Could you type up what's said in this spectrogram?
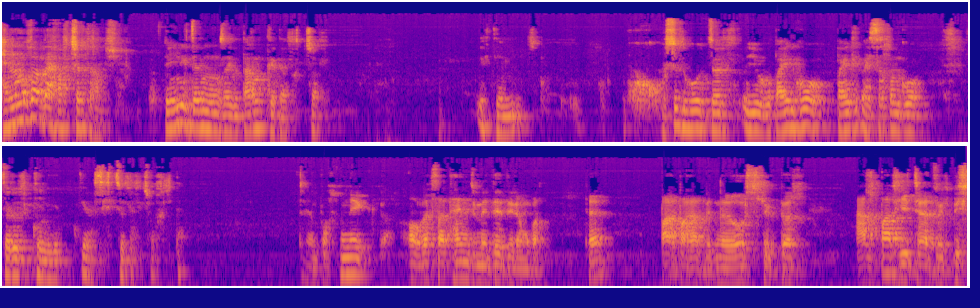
хянамга байх болчиход байгаа юм шиг. Тэгээ энийг зарим хүмүүс аягүй дарамт гэдээ ойлгочихвол. Их тийм хүсэлгүй зорил юу баяргүй баяр баясгалангүй зориулт тийм гэдэг бас хэцүү болж байгаа л та. Тийм бурхныг угаасаа таньж мэдээд ирэнгот тий баг багаар бид нөр өөрчлөгдөл албаар хийж байгаа зүйл биш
